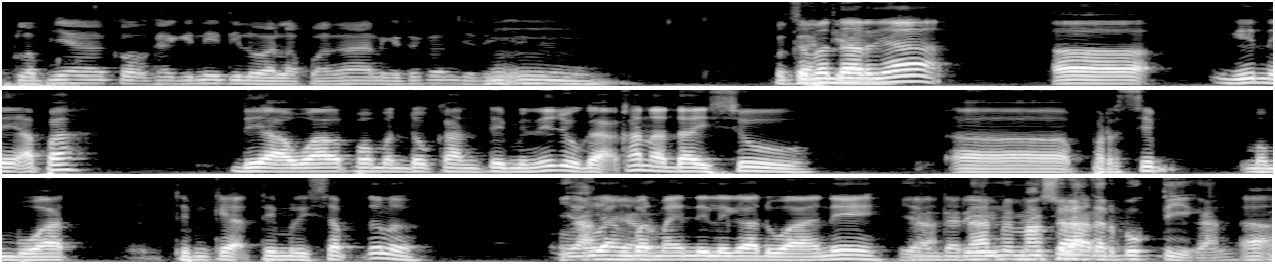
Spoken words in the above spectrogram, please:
klubnya kok kayak gini di luar lapangan gitu kan jadi Mm-mm. pergantian. Sebenarnya eh gini apa di awal pembentukan tim ini juga kan ada isu eh Persib membuat tim kayak tim riset tuh loh Ya, yang yang- bermain di Liga 2 ini Ya, yang dari dan memang Blitar. sudah terbukti kan. Blitar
